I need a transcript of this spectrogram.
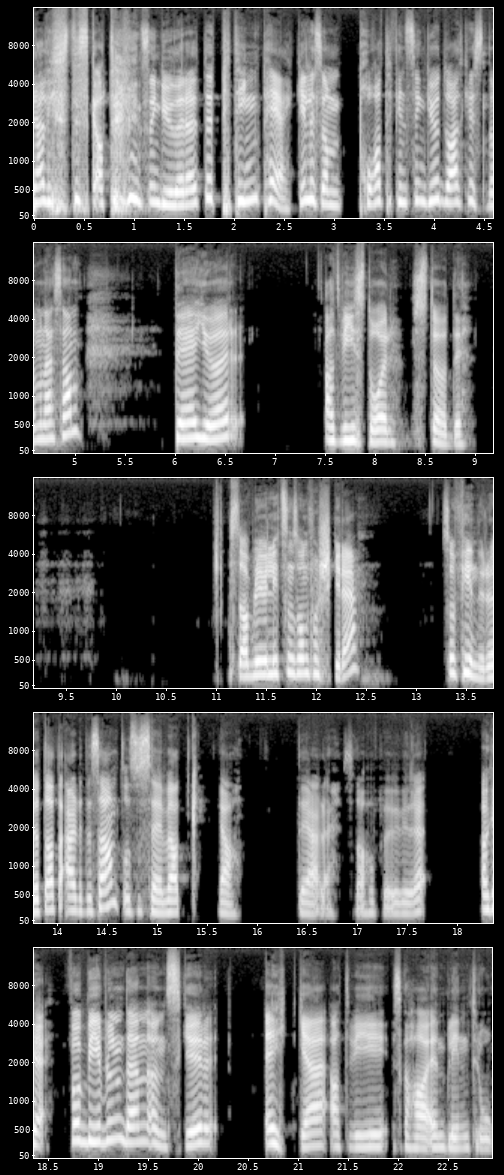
realistisk at det fins en gud der ute, ting peker liksom på at det fins en gud, og at kristendommen er sann, det gjør at vi står stødig. Så da blir vi litt som sånn forskere. Så finner du ut at er dette sant, og så ser vi at ja, det er det. Så da hopper vi videre. Ok, For Bibelen den ønsker ikke at vi skal ha en blind tro.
